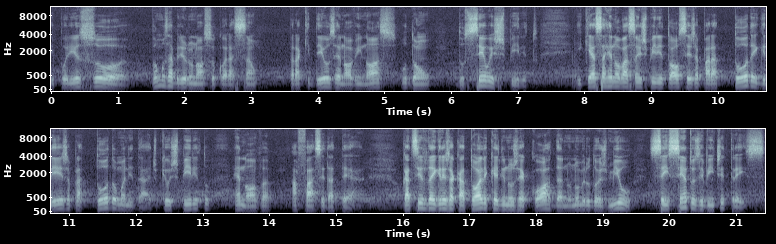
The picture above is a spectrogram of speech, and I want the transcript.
e por isso vamos abrir o nosso coração para que Deus renove em nós o dom do seu Espírito e que essa renovação espiritual seja para toda a igreja, para toda a humanidade, porque o Espírito renova a face da terra. O Catecismo da Igreja Católica ele nos recorda no número 2623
